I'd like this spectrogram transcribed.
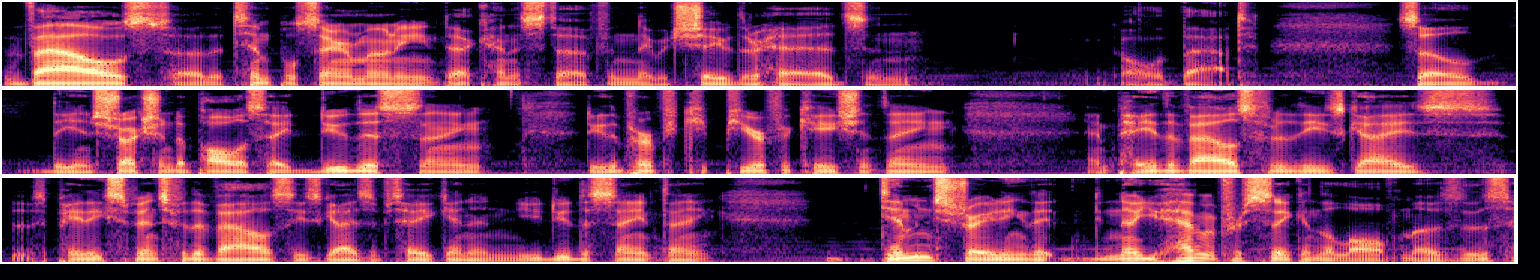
vows, uh, the temple ceremony, that kind of stuff, and they would shave their heads and all of that. So the instruction to Paul is, "Hey, do this thing, do the purification thing, and pay the vows for these guys. Pay the expense for the vows these guys have taken, and you do the same thing." demonstrating that no, you haven't forsaken the law of Moses,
